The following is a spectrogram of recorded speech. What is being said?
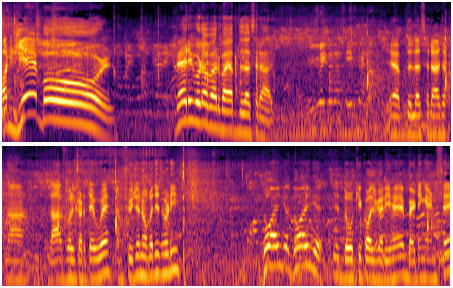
और ये bowled very good over by Abdullah Saraj. ये अब्दुल्ला सराज अपना लास्ट बॉल करते हुए। कंफ्यूजन हो गई थी थोड़ी। दो आएँगे दो आएँगे। ये दो की कॉल करी है बैटिंग एंड से।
